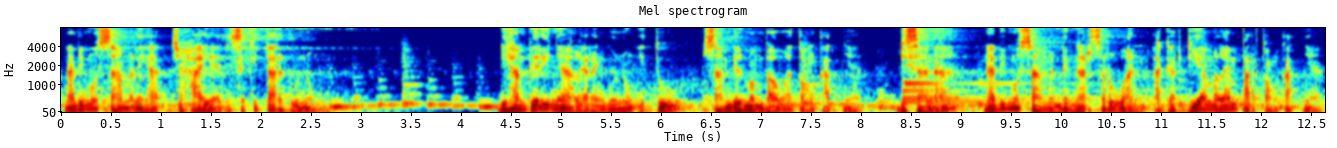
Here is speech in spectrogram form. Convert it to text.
Nabi Musa melihat cahaya di sekitar gunung. Dihampirinya lereng gunung itu sambil membawa tongkatnya. Di sana, Nabi Musa mendengar seruan agar dia melempar tongkatnya.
